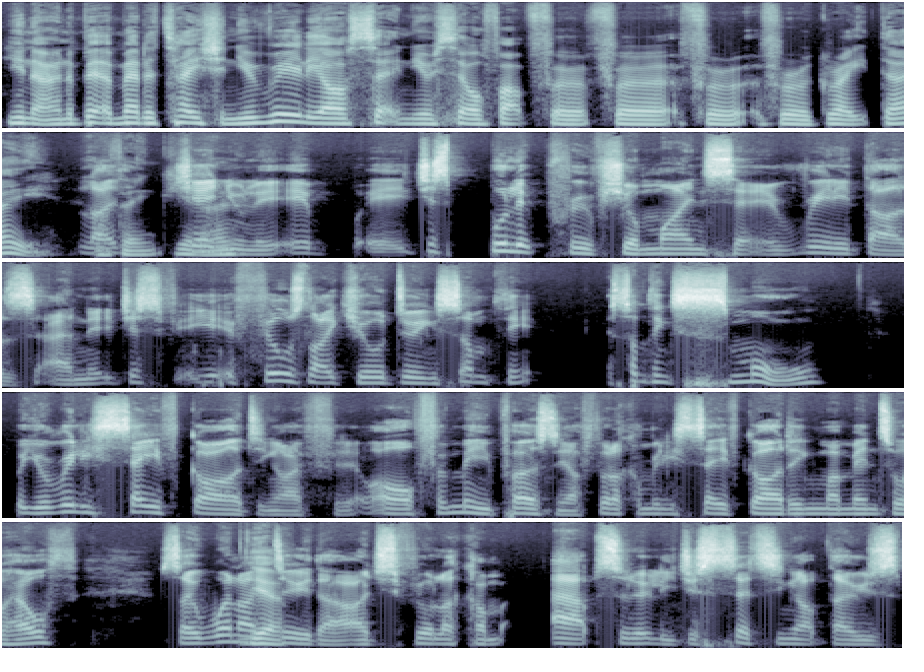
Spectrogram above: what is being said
you know, and a bit of meditation. You really are setting yourself up for for for for a great day. like I think you know. genuinely, it it just bulletproofs your mindset. It really does, and it just it feels like you're doing something something small, but you're really safeguarding. I feel, or for me personally, I feel like I'm really safeguarding my mental health. So when I Yeah. do that, I just feel like I'm absolutely just setting up those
